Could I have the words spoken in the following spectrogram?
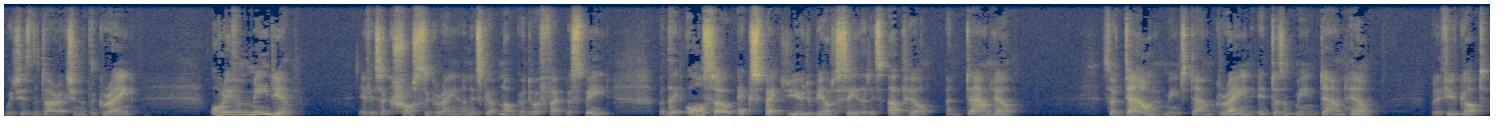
which is the direction of the grain, or even medium, if it's across the grain and it's not going to affect the speed. But they also expect you to be able to see that it's uphill and downhill. So down means down grain, it doesn't mean downhill. But if you've got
